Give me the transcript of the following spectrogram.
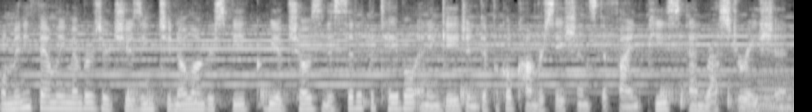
While many family members are choosing to no longer speak, we have chosen to sit at the table and engage in difficult conversations to find peace and restoration.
